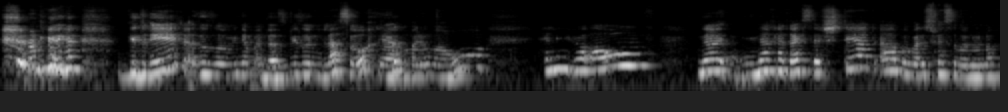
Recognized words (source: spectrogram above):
gedreht, also so, wie nennt man das, wie so ein Lasso. Ja. Und meine Oma, oh, Helly, hör auf. Ne, nachher reißt der Stert ab, und meine Schwester war nur noch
